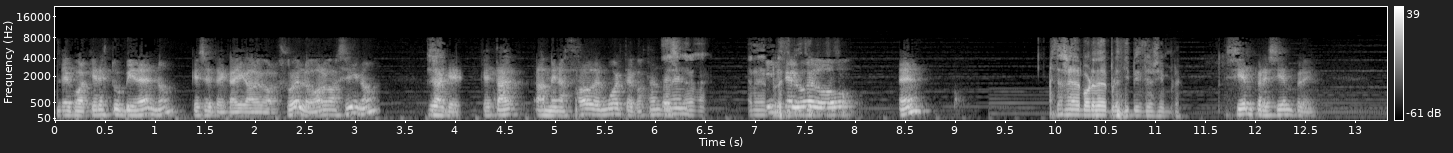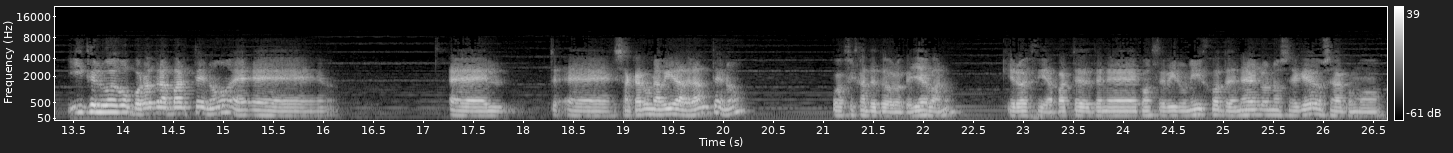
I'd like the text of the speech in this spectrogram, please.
de cualquier estupidez, ¿no? Que se te caiga algo al suelo o algo así, ¿no? O sea, Sí. que, que estás amenazado de muerte constantemente. en, en el Y que luego... ¿Eh? Estás en el borde del precipicio siempre. Siempre, siempre. Y que luego, por otra parte, ¿no? Eh, eh, eh, sacar una vida adelante, ¿no? Pues fíjate todo lo que lleva, ¿no? Quiero decir, aparte de tener, concebir un hijo, tenerlo, no sé qué, o sea, como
